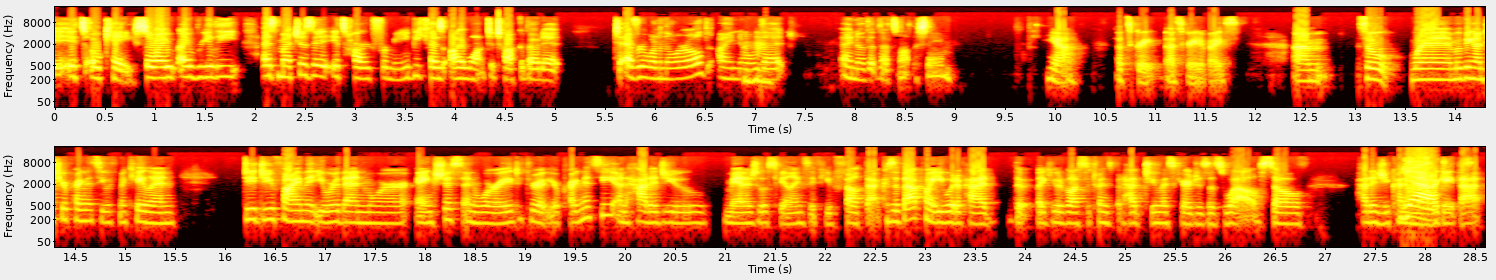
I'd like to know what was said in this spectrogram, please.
it's okay so i i really as much as it, it's hard for me because i want to talk about it to everyone in the world i know mm-hmm. that i know that that's not the same yeah that's great that's great advice um, so when moving on to your pregnancy with McKaylin, did you find that you were then more anxious and worried throughout your pregnancy? And how did you manage those feelings if you felt that? Because at that point you would have had the like you would have lost the twins, but had two miscarriages as well. So how did you kind of yeah. navigate that?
